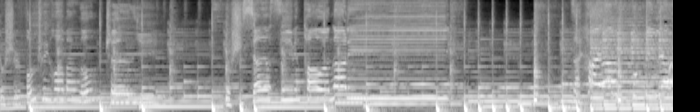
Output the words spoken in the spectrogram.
有时风吹花瓣落成雨，有时想要随便逃往哪里。在海浪风冰凉，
